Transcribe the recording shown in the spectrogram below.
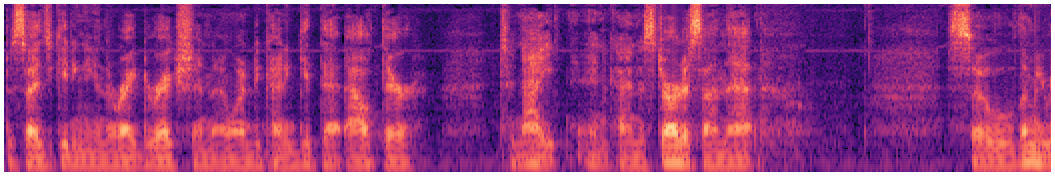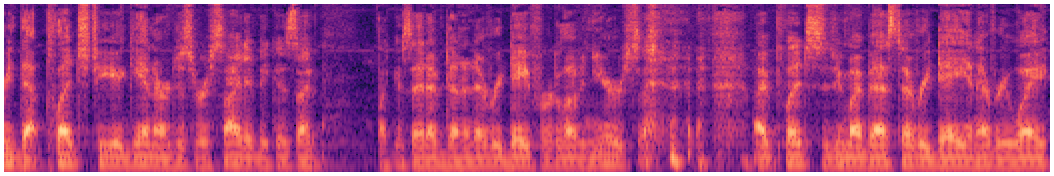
besides getting you in the right direction i wanted to kind of get that out there tonight and kind of start us on that so let me read that pledge to you again or just recite it because i've like I said, I've done it every day for 11 years. I pledge to do my best every day in every way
